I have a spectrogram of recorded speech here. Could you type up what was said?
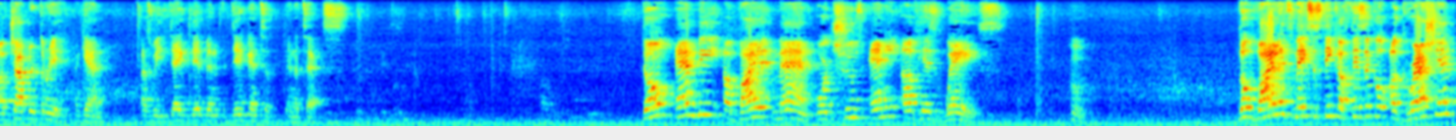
of chapter 3 again as we dig, dip in, dig into in the text. Don't envy a violent man or choose any of his ways. Hmm. Though violence makes us think of physical aggression,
